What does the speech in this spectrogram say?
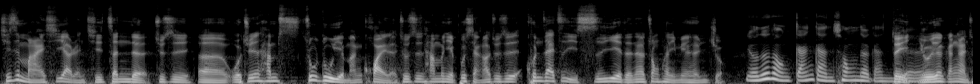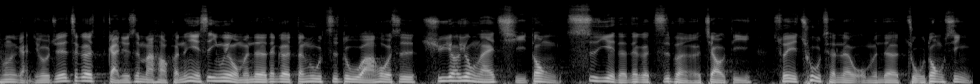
其实马来西亚人其实真的就是，呃，我觉得他们速度也蛮快的，就是他们也不想要就是困在自己失业的那个状态里面很久，有那种赶赶冲的感觉。对，有一个赶赶冲的感觉。我觉得这个感觉是蛮好，可能也是因为我们的那个登录制度啊，或者是需要用来启动事业的那个资本额较低，所以促成了我们的主动性，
